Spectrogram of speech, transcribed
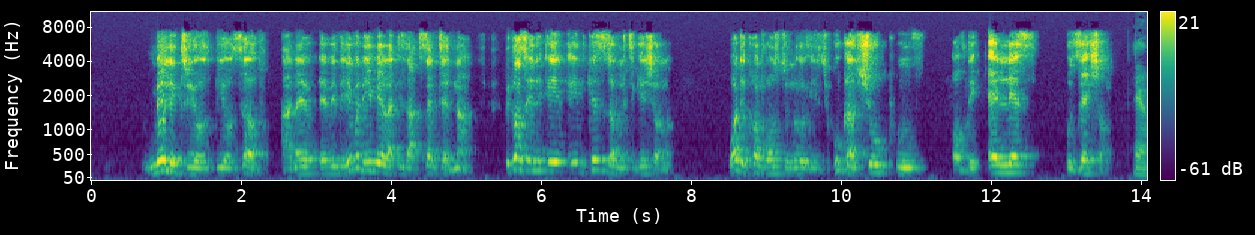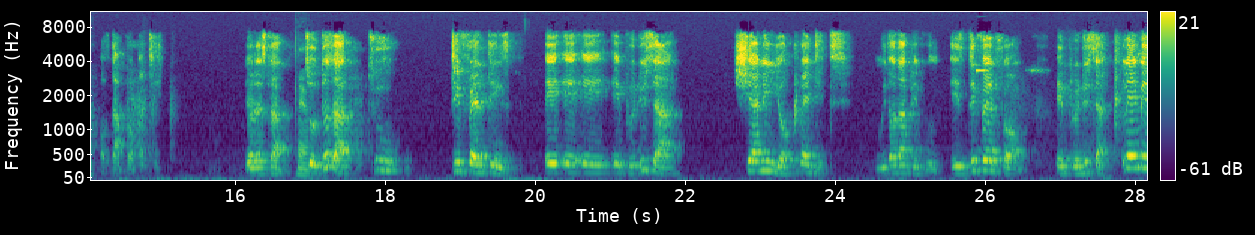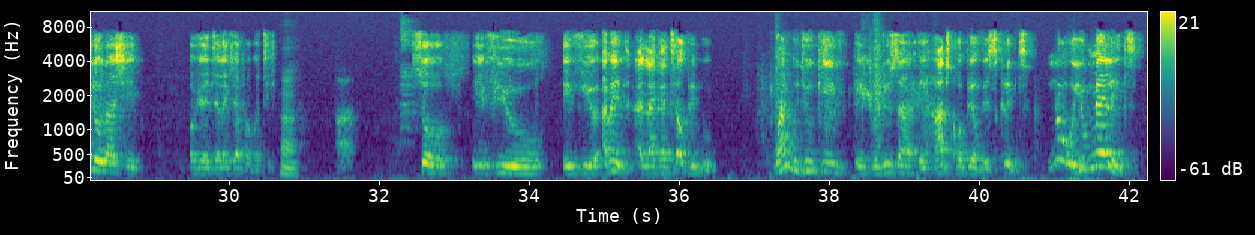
mail it to your, yourself and ev- everything. Even email is accepted now. Because in, in, in cases of litigation, what the court wants to know is who can show proof of the earliest possession Yeah. of that property. You understand? Yeah. So those are two different things. A, a, a, a producer sharing your credit with other people is different from a producer claiming ownership of your intellectual property. Mm. So if you if you I mean like I tell people, why would you give a producer a hard copy of a script? No, you mail it.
